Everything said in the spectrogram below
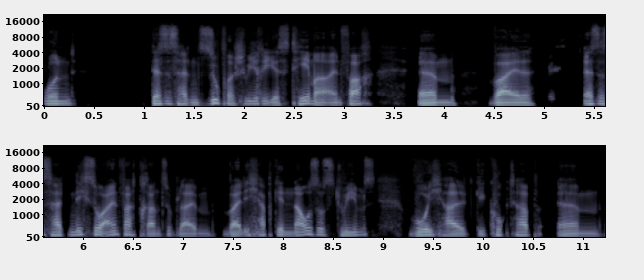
Und das ist halt ein super schwieriges Thema einfach, ähm, weil es ist halt nicht so einfach dran zu bleiben, weil ich habe genauso Streams, wo ich halt geguckt habe, ähm,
